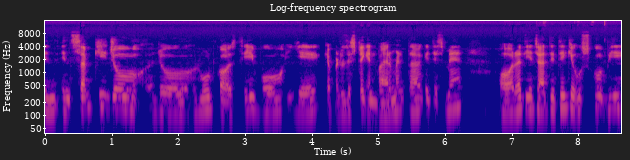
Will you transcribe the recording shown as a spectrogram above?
इन इन सब की जो जो रूट कॉज थी वो ये कैपिटलिस्टिक इन्वायरमेंट था कि जिसमें औरत ये चाहती थी कि उसको भी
